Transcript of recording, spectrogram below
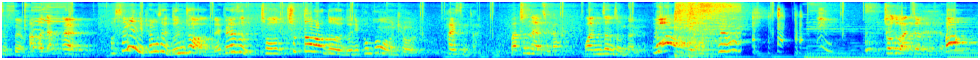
있었어요. 아 맞아? 네. 아, 승희 언니 평소에 눈 좋아하는데? 그래서 저 춥더라도 눈이 펑펑 오는 겨울 하겠습니다. 맞췄나요 제가? 완전 정답이에요. 와! 저도 완전 정답. 어?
